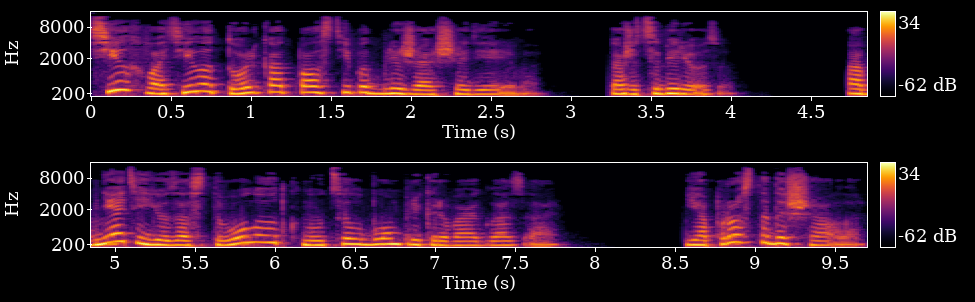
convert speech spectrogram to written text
Сил хватило только отползти под ближайшее дерево, кажется, березу. Обнять ее за ствол и уткнуться лбом, прикрывая глаза. Я просто дышала,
